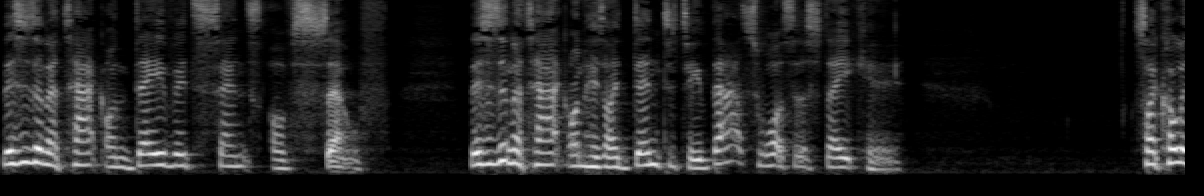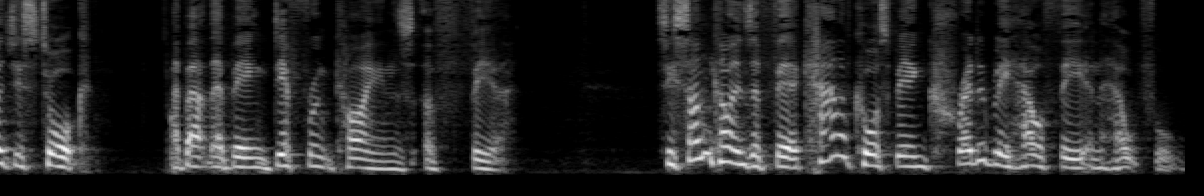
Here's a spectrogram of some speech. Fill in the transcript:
This is an attack on David's sense of self. This is an attack on his identity. That's what's at stake here. Psychologists talk about there being different kinds of fear. See, some kinds of fear can, of course, be incredibly healthy and helpful.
